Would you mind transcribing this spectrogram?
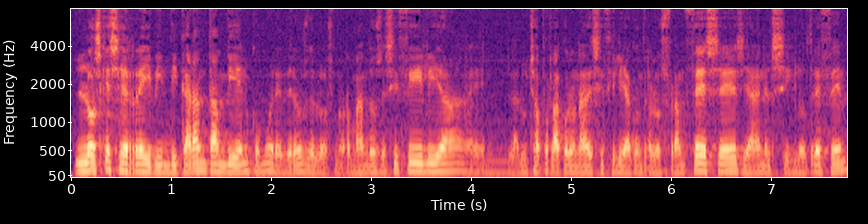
los que se reivindicarán también como herederos de los normandos de Sicilia, en la lucha por la corona de Sicilia contra los franceses, ya en el siglo XIII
